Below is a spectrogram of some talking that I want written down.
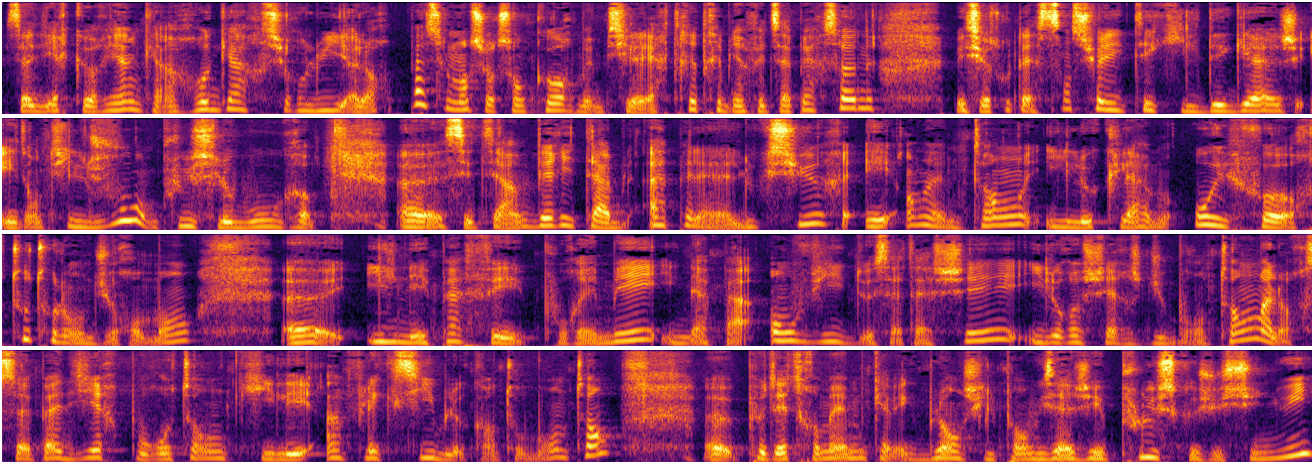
c'est-à-dire que rien qu'un regard sur lui, alors pas seulement sur son corps, même s'il a l'air très très bien fait de sa personne, mais surtout la sensualité qu'il dégage et dont il joue en plus le bougre, euh, c'était un véritable appel à la luxure, et en même temps il le clame haut et fort tout au long du roman, euh, il n'est pas fait pour aimer, il n'a pas envie de s'attacher, il recherche du bon temps, alors ça ne veut pas dire pour autant qu'il est inflexible quant au bon temps, euh, peut-être même qu'avec Blanche, il peut envisager plus que juste une nuit,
